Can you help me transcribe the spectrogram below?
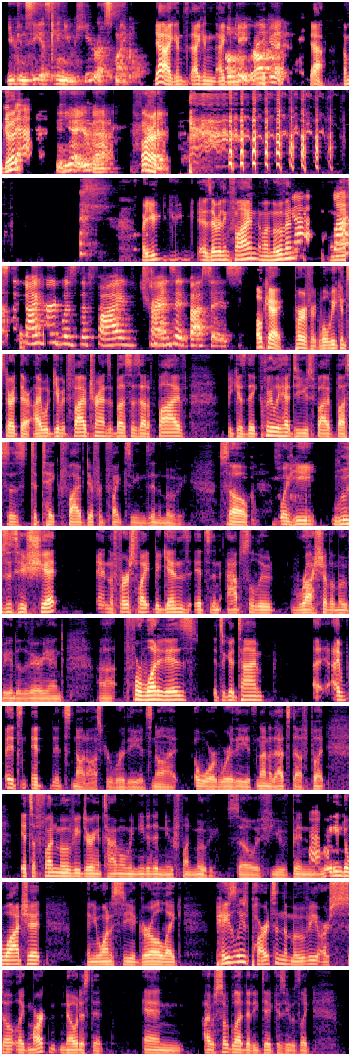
You can see us. Can you hear us, Michael? Yeah, I can. I can. I can. Okay, you're all good. Yeah, I'm good. back? Yeah, you're back. All right. Are you? Is everything fine? Am I moving? Yeah, Am I- Last thing I heard was the five transit buses. Okay, perfect. Well, we can start there. I would give it five transit buses out of five because they clearly had to use five buses to take five different fight scenes in the movie. So when he loses his shit and the first fight begins, it's an absolute rush of a movie into the very end. Uh, for what it is, it's a good time. I, I it's it it's not Oscar worthy. It's not award worthy. It's none of that stuff. But it's a fun movie during a time when we needed a new fun movie. So if you've been Uh-huh. waiting to watch it and you want to see a girl like Paisley's parts in the movie are so like Mark noticed it, and I was so glad that he did because he was like,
